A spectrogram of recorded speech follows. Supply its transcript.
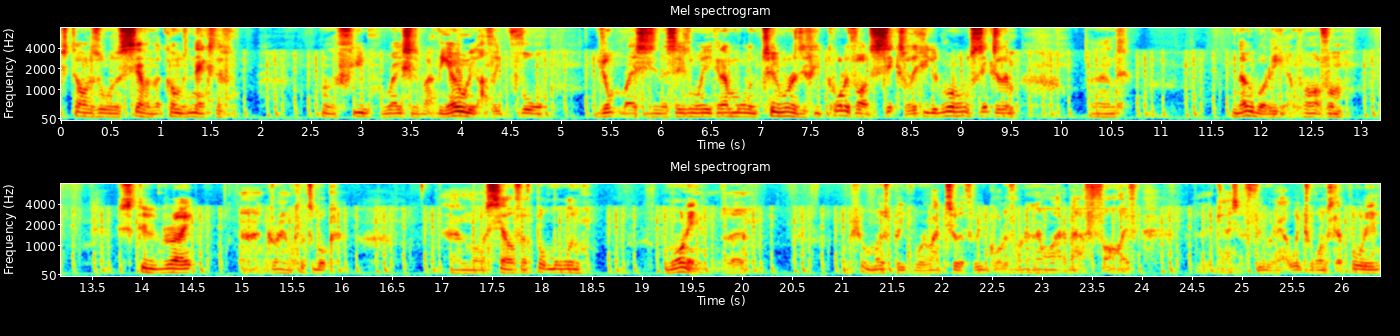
Starters Order 7 that comes next. One of the few races, but the only, I think, four jump races in the season where you can have more than two runners. If you qualified six for this, you could run all six of them. And nobody, apart from Stu Gray, uh, Graham Clutterbuck, and myself, have put more than one in. So I'm sure most people would have had two or three qualified. I know I had about five. In the case of figuring out which ones to put in.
